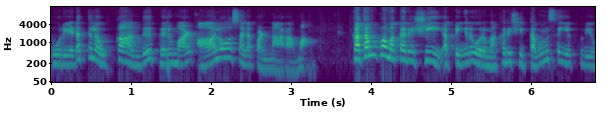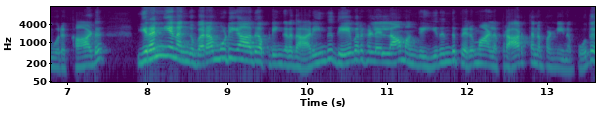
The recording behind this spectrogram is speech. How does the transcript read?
ஒரு இடத்துல உட்கார்ந்து பெருமாள் ஆலோசனை பண்ணாராமா? கதம்ப மகரிஷி அப்படிங்கிற ஒரு மகரிஷி தவம் செய்யக்கூடிய ஒரு காடு இரண்யன் அங்கு வர முடியாது அப்படிங்கிறத அறிந்து தேவர்கள் எல்லாம் அங்கு இருந்து பெருமாளை பிரார்த்தனை பண்ணின போது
